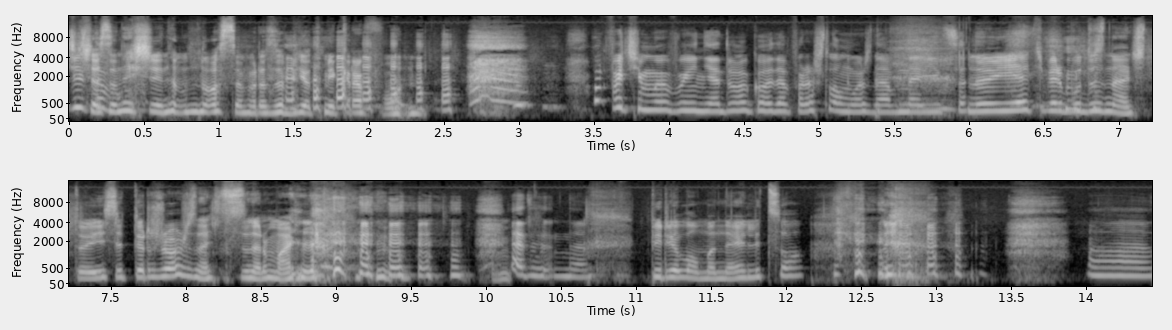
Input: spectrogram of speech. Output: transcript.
Сейчас она еще и нам носом разобьет микрофон. Почему вы не два года прошло, можно обновиться. Ну, и я теперь буду знать, что если ты ржешь, значит, все нормально. Переломанное лицо. А,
